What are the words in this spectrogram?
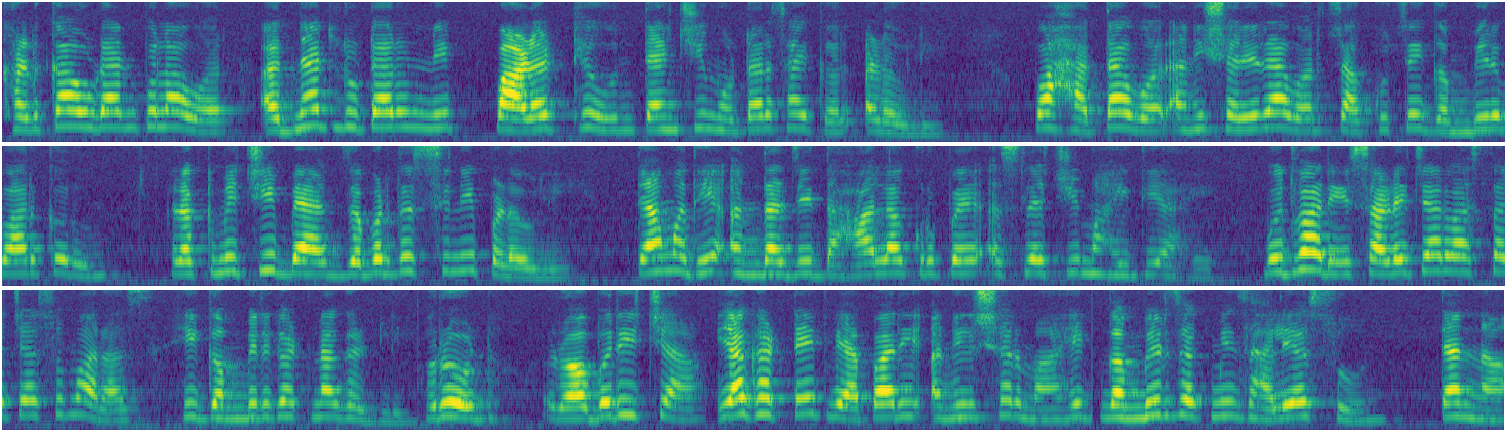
खडका उड्डाणपुलावर अज्ञात लुटारूंनी पाळत ठेवून त्यांची मोटारसायकल अडवली व हातावर आणि शरीरावर चाकूचे गंभीर वार करून रकमेची बॅग जबरदस्तीने पडवली. त्यामध्ये अंदाजे दहा लाख रुपये असल्याची माहिती आहे. बुधवारी साडेचार वाजताच्या सुमारास ही गंभीर घटना घडली. रोड रॉबरीच्या या घटनेत व्यापारी अनिल शर्मा हे गंभीर जखमी झाले असून त्यांना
